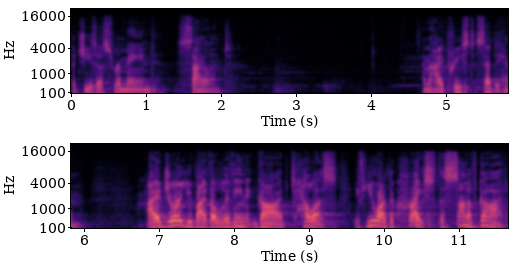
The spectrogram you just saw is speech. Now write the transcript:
But Jesus remained silent. And the high priest said to him, I adjure you by the living God, tell us if you are the Christ, the Son of God.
